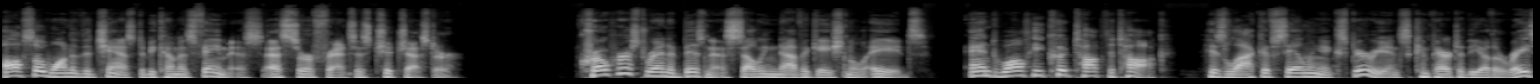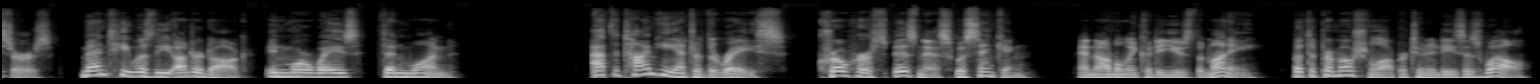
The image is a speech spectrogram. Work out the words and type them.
also wanted the chance to become as famous as Sir Francis Chichester. Crowhurst ran a business selling navigational aids, and while he could talk the talk, his lack of sailing experience compared to the other racers meant he was the underdog in more ways than one. At the time he entered the race, Crowhurst's business was sinking, and not only could he use the money, but the promotional opportunities as well.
